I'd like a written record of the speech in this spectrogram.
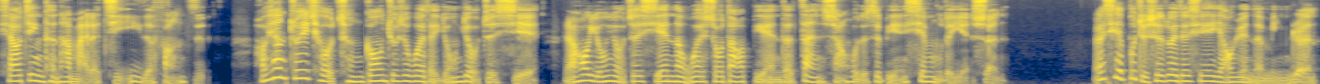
萧敬腾他买了几亿的房子，好像追求成功就是为了拥有这些。然后拥有这些呢，我会收到别人的赞赏，或者是别人羡慕的眼神。而且不只是对这些遥远的名人，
